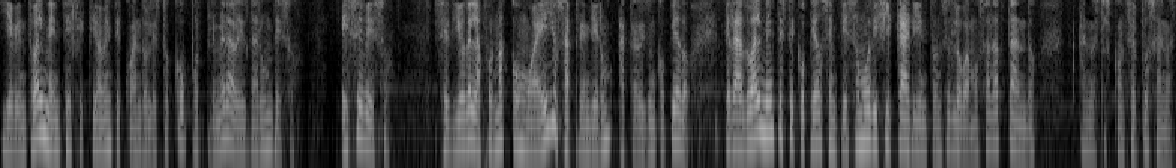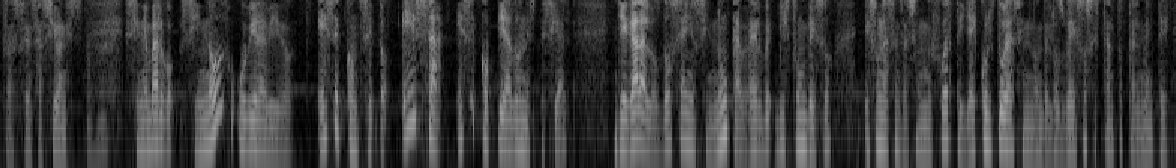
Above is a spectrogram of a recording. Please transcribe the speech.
Y eventualmente, efectivamente, cuando les tocó por primera vez dar un beso, ese beso se dio de la forma como a ellos aprendieron a través de un copiado. Gradualmente este copiado se empieza a modificar y entonces lo vamos adaptando a nuestros conceptos, a nuestras sensaciones. Sin embargo, si no hubiera habido ese concepto, esa, ese copiado en especial, llegar a los 12 años sin nunca haber visto un beso es una sensación muy fuerte y hay culturas en donde los besos están totalmente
